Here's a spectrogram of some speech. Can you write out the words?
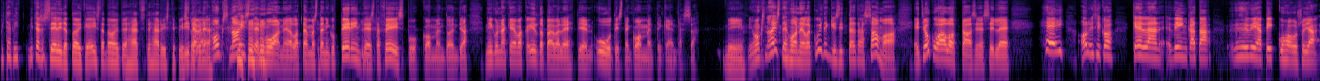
mitä, vit- mitä sä selität oikein, ei sitä noin tehdä, että se tehdään Niin ristipistolla. ja... onko naisten huoneella tämmöistä niinku perinteistä Facebook-kommentointia, niin kuin näkee vaikka iltapäivälehtien uutisten kommenttikentässä? Niin. Niin onko naisten huoneella kuitenkin sitten tätä samaa, että joku aloittaa sinne silleen, hei, olisiko kellään vinkata hyviä pikkuhousuja,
